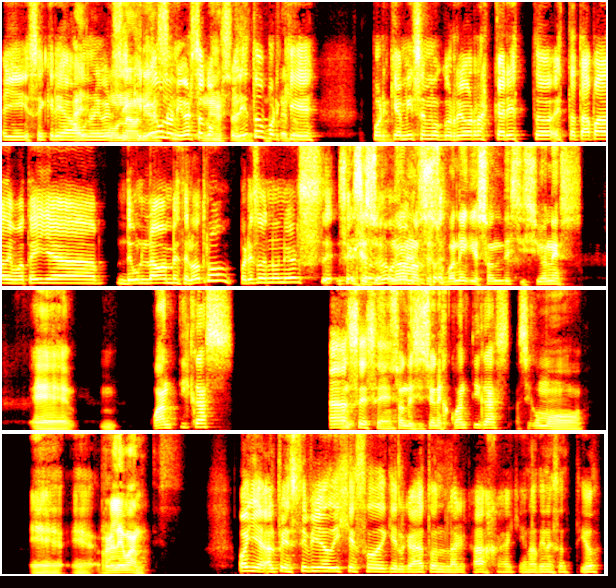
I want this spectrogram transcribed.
ahí se crea Hay un universo. Se crea un universo- un completo, completo. porque, porque a mí se me ocurrió rascar esto, esta tapa de botella de un lado en vez del otro. Por eso en el universo se, se un no, no, universo. se supone que son decisiones eh, cuánticas. Ah, son, sí, sí. son decisiones cuánticas así como eh, eh, relevantes. Oye, al principio yo dije eso de que el gato en la caja, que no tiene sentido.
